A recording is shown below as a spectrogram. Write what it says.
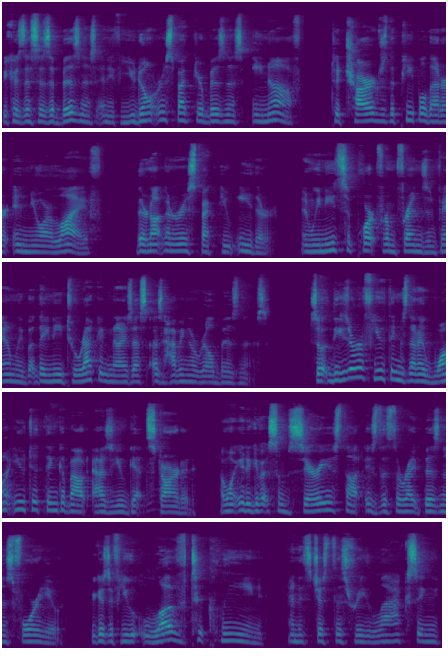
because this is a business. And if you don't respect your business enough to charge the people that are in your life, they're not going to respect you either. And we need support from friends and family, but they need to recognize us as having a real business. So these are a few things that I want you to think about as you get started. I want you to give it some serious thought. Is this the right business for you? Because if you love to clean and it's just this relaxing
